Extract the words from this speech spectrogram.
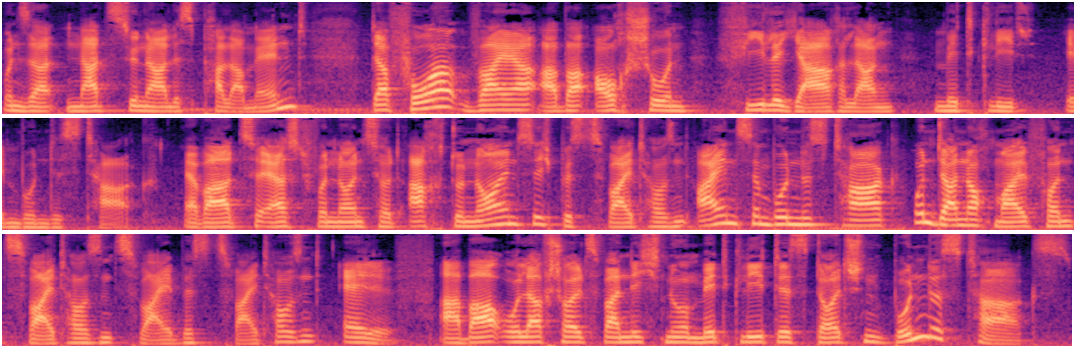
unser nationales Parlament. Davor war er aber auch schon viele Jahre lang Mitglied im Bundestag. Er war zuerst von 1998 bis 2001 im Bundestag und dann nochmal von 2002 bis 2011. Aber Olaf Scholz war nicht nur Mitglied des Deutschen Bundestags.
